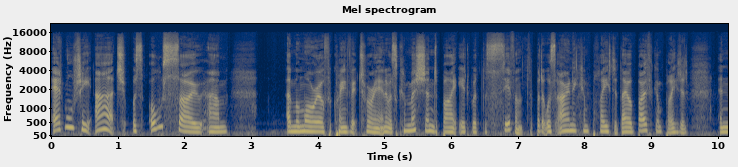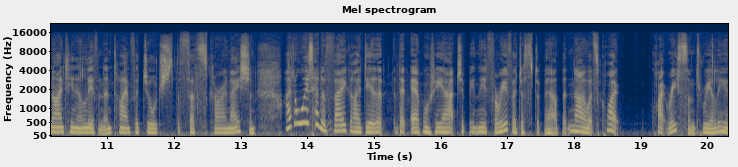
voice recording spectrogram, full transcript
Admiralty Arch was also um, a memorial for Queen Victoria, and it was commissioned by Edward VII, but it was only completed. They were both completed in 1911 in time for George V's coronation. I'd always had a vague idea that, that Admiralty Arch had been there forever, just about, but no, it's quite quite recent, really,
